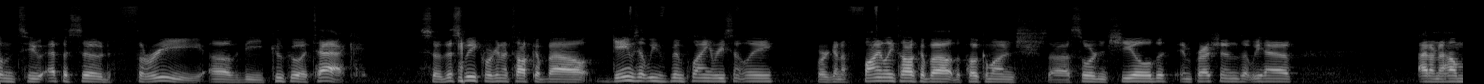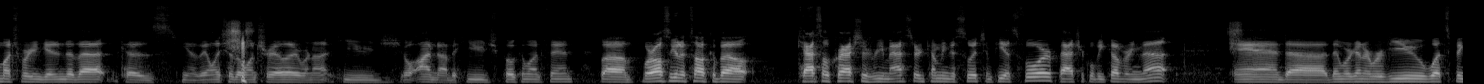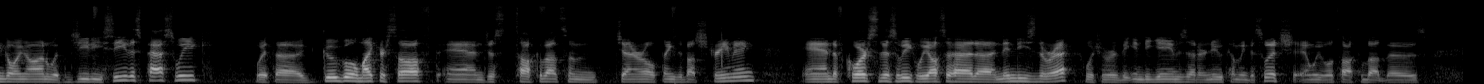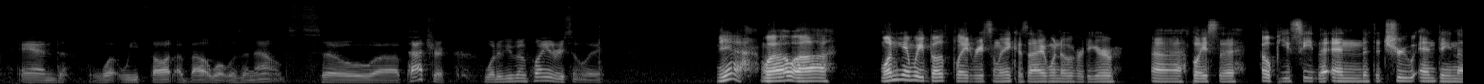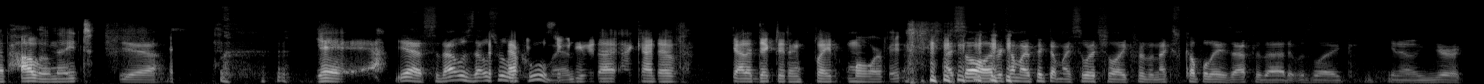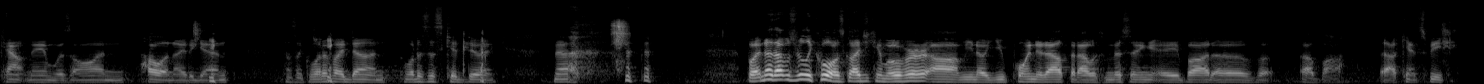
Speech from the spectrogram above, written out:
welcome to episode three of the Cuckoo Attack. So, this week we're going to talk about games that we've been playing recently. We're going to finally talk about the Pokemon uh, Sword and Shield impressions that we have. I don't know how much we're going to get into that because, you know, they only showed the one trailer. We're not huge, well, I'm not a huge Pokemon fan. But um, we're also going to talk about Castle Crashers Remastered coming to Switch and PS4. Patrick will be covering that. And uh, then we're going to review what's been going on with GDC this past week, with uh, Google, Microsoft, and just talk about some general things about streaming. And of course, this week we also had uh, Nindies Direct, which were the indie games that are new coming to Switch, and we will talk about those and what we thought about what was announced. So, uh, Patrick, what have you been playing recently? Yeah, well, uh, one game we both played recently because I went over to your uh, place to help you see the end, the true ending of Hollow Knight. Yeah. Yeah, Yeah, so that was that was really After cool, man. it, I, I kind of got addicted and played more of it. I saw every time I picked up my Switch, like for the next couple days after that, it was like, you know, your account name was on Hollow Knight again. I was like, what have I done? What is this kid doing? No. but no, that was really cool. I was glad you came over. Um, you know, you pointed out that I was missing a bot of uh, bot. I can't speak.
